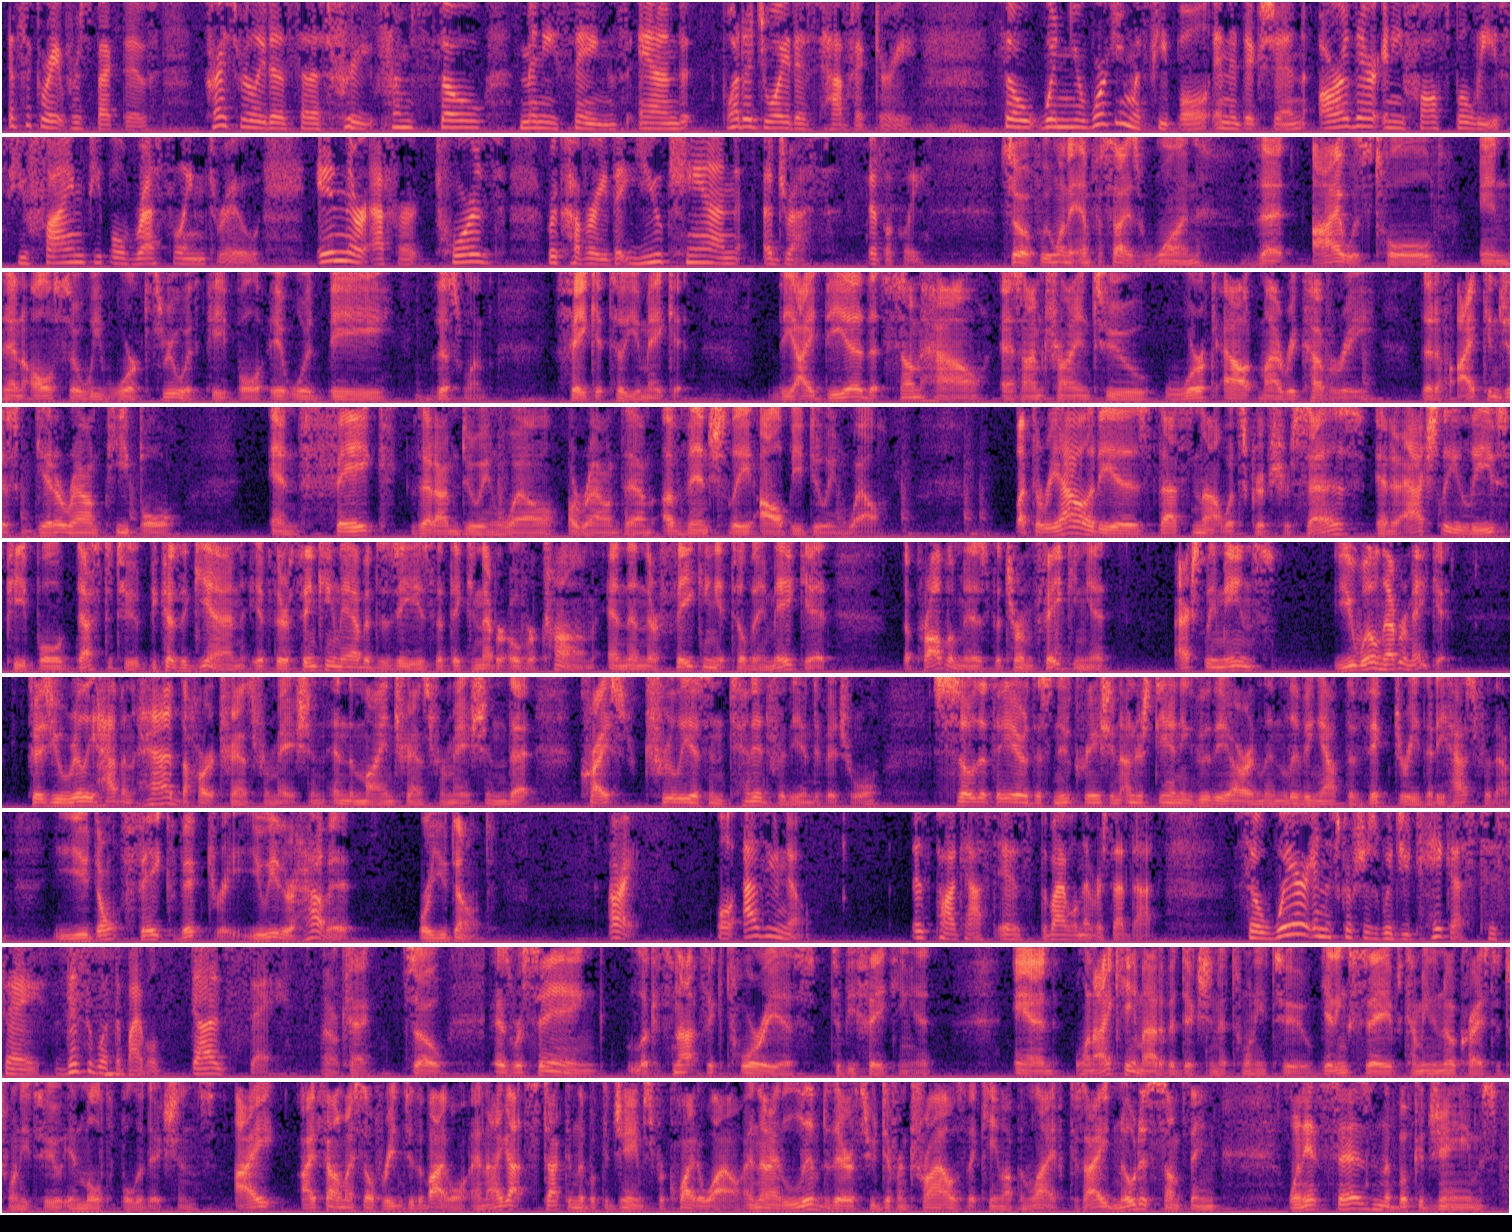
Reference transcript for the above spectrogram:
It's a great perspective. Christ really does set us free from so many things, and what a joy it is to have victory. Mm-hmm. So, when you're working with people in addiction, are there any false beliefs you find people wrestling through in their effort towards recovery that you can address biblically? So, if we want to emphasize one that I was told, and then also we've worked through with people, it would be this one fake it till you make it the idea that somehow, as I'm trying to work out my recovery, that if I can just get around people and fake that I'm doing well around them, eventually I'll be doing well. But the reality is that's not what Scripture says, and it actually leaves people destitute because, again, if they're thinking they have a disease that they can never overcome and then they're faking it till they make it, the problem is the term faking it actually means you will never make it because you really haven't had the heart transformation and the mind transformation that Christ truly has intended for the individual so that they are this new creation, understanding who they are and then living out the victory that He has for them. You don't fake victory. You either have it or you don't. All right. Well, as you know, this podcast is The Bible Never Said That. So, where in the scriptures would you take us to say, this is what the Bible does say? Okay. So, as we're saying, look, it's not victorious to be faking it. And when I came out of addiction at 22, getting saved, coming to know Christ at 22 in multiple addictions, I, I found myself reading through the Bible and I got stuck in the book of James for quite a while. And then I lived there through different trials that came up in life because I noticed something when it says in the book of James,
